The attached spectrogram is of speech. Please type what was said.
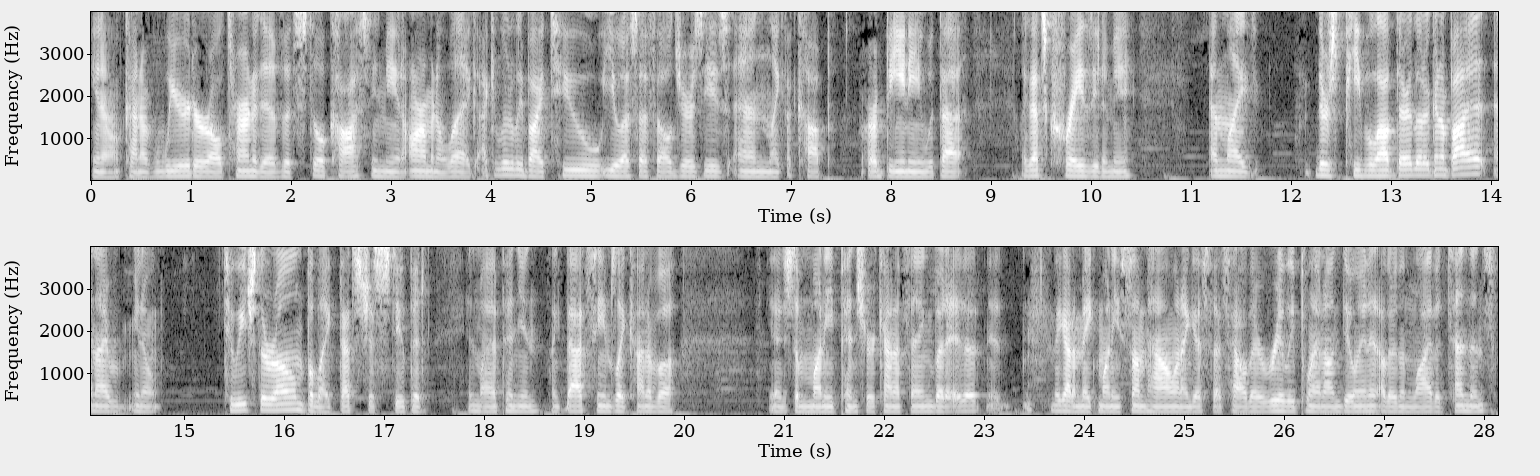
you know, kind of weirder alternative that's still costing me an arm and a leg. I could literally buy two USFL jerseys and like a cup or a beanie with that. Like that's crazy to me. And like there's people out there that are going to buy it and I, you know, to each their own, but like that's just stupid in my opinion. Like that seems like kind of a you know, just a money pincher kind of thing, but it, it, they got to make money somehow and I guess that's how they're really plan on doing it other than live attendance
